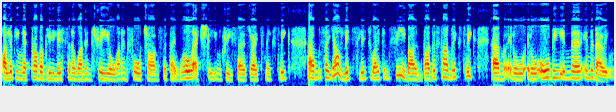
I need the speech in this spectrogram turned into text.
are looking at probably less than a one in three or one in four chance that they will actually increase those rates next week. Um, so yeah, let's let's wait and see. By by this time next week, um, it'll it'll all be in the in the knowing.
